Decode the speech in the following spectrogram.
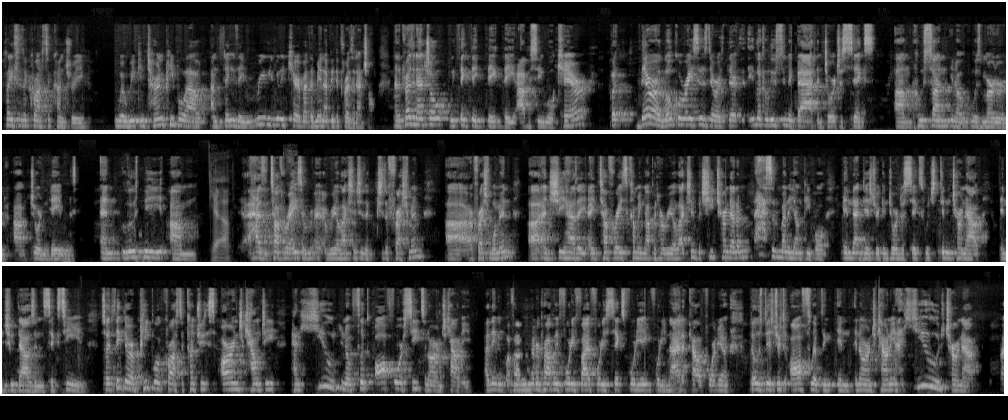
places across the country where we can turn people out on things they really, really care about that may not be the presidential. And the presidential, we think they, they, they obviously will care, but there are local races. There are there. You look at Lucy McBath and Georgia Six, um, whose son you know was murdered, um, Jordan Davis, and Lucy um, Yeah. has a tough race, a, a re-election. She's a she's a freshman, uh, a fresh woman, uh, and she has a, a tough race coming up in her re-election. But she turned out a massive amount of young people in that district in Georgia six, which didn't turn out in 2016. So I think there are people across the country. Orange County had huge, you know, flipped all four seats in Orange County. I think if I remember properly, 45, 46, 48, and 49 of California, those districts all flipped in, in, in Orange County. A huge turnout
